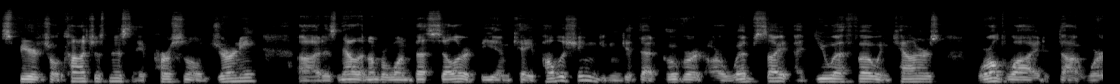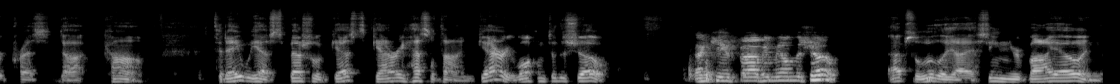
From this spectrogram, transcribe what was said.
Spiritual Consciousness A Personal Journey. Uh, it is now the number one bestseller at BMK Publishing. You can get that over at our website at ufoencountersworldwide.wordpress.com. Today we have special guest Gary Heseltine. Gary, welcome to the show. Thank you for having me on the show. Absolutely. I've seen your bio and,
